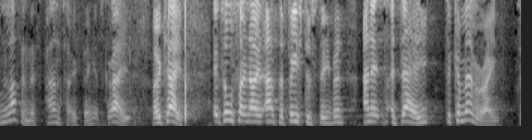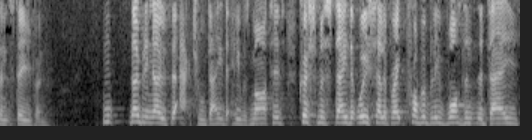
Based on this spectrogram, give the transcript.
I'm loving this panto thing, it's great. Okay, it's also known as the Feast of Stephen, and it's a day to commemorate St. Stephen. Nobody knows the actual day that he was martyred. Christmas Day that we celebrate probably wasn't the day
